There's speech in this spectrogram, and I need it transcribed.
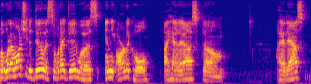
but what I want you to do is, so what I did was, in the article, I had asked, um, I had asked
